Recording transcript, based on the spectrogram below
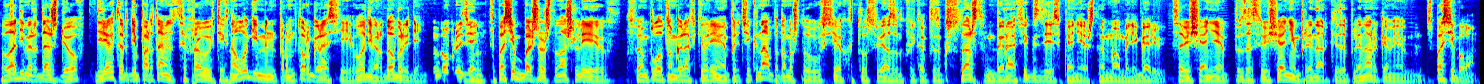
Владимир Дождев, директор департамента цифровых технологий Минпромторга России. Владимир, добрый день. Добрый день. Спасибо большое, что нашли в своем плотном графике время прийти к нам, потому что у всех, кто связан хоть как-то с государством, график здесь, конечно, мама не горюй. Совещание за совещанием, пленарки за пленарками. Спасибо вам.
